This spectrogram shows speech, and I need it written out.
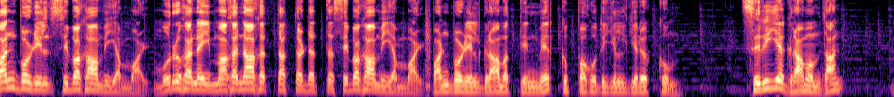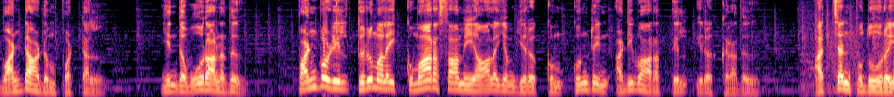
பண்பொழில் சிவகாமி அம்மாள். முருகனை மகனாக தத்தெடுத்த சிவகாமி அம்மாள். பண்பொழில் கிராமத்தின் மேற்கு பகுதியில் இருக்கும் சிறிய கிராமம்தான் வண்டாடும் பொட்டல். இந்த ஊரானது பண்பொழில் திருமலை குமாரசாமி ஆலயம் இருக்கும் குன்றின் அடிவாரத்தில் இருக்கிறது. அச்சன்புதூரை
